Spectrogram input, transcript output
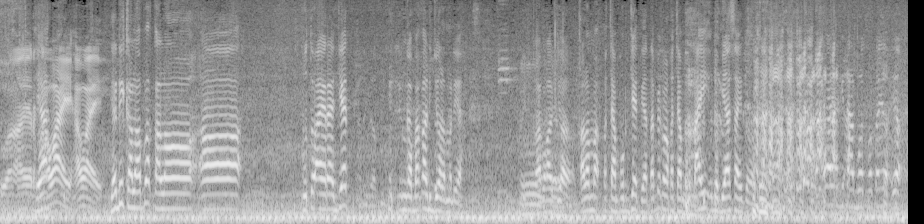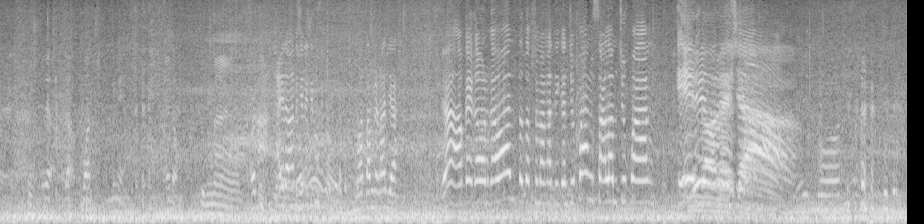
Tua air Ya. Hawaii, Hawaii. Jadi kalau apa kalau eh, butuh air jet nggak bakal dijual sama dia. Nggak bakal dijual. Kalau kecampur jet ya, tapi kalau kecampur tai udah biasa itu. Kita buat foto yuk, yuk. Yuk, yuk, buat gini. Ayo dong. Benar. Oh, Ayo dong, di sini sini. sini. Buat thumbnail aja. Ya, oke kawan-kawan, tetap semangat ikan cupang. Salam cupang Indonesia.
